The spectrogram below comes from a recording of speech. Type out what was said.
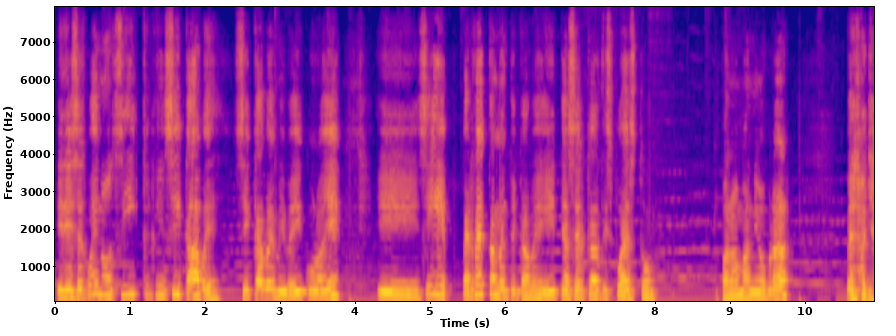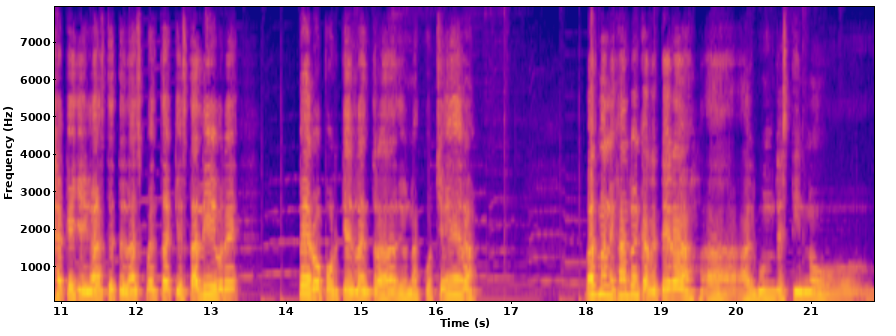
y dices bueno sí sí cabe sí cabe mi vehículo ahí y sí, perfectamente cabe. Y te acercas dispuesto para maniobrar. Pero ya que llegaste te das cuenta que está libre. Pero porque es la entrada de una cochera. Vas manejando en carretera a algún destino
